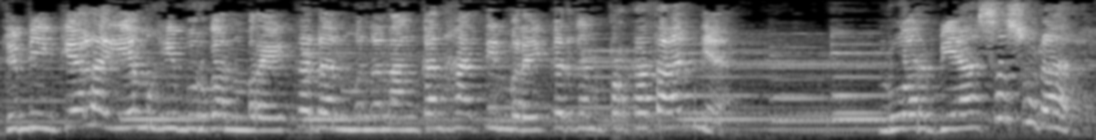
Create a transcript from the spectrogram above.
Demikianlah ia menghiburkan mereka dan menenangkan hati mereka dengan perkataannya. Luar biasa saudara.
